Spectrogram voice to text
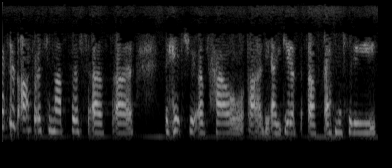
I sort of offer a synopsis of uh, the history of how uh, the idea of, of ethnicity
